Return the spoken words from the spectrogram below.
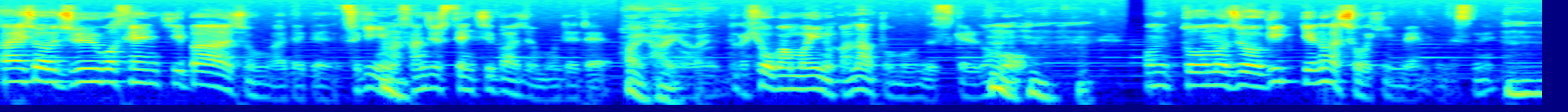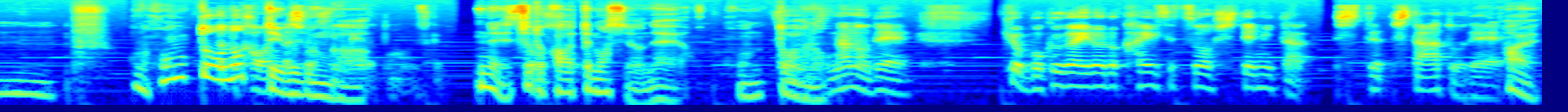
最初15センチバージョンが出て、次今うん30センチバージョンも出て、はいはいはいあのだから評判もいいのかなと思うんですけれどうんも、うん本当の定規っていうのが商品名なんですね。この本当のっていう部分がねちょっと変わってますよね。本当の。なので今日僕がいろいろ解説をしてみたしてした後で、はい。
